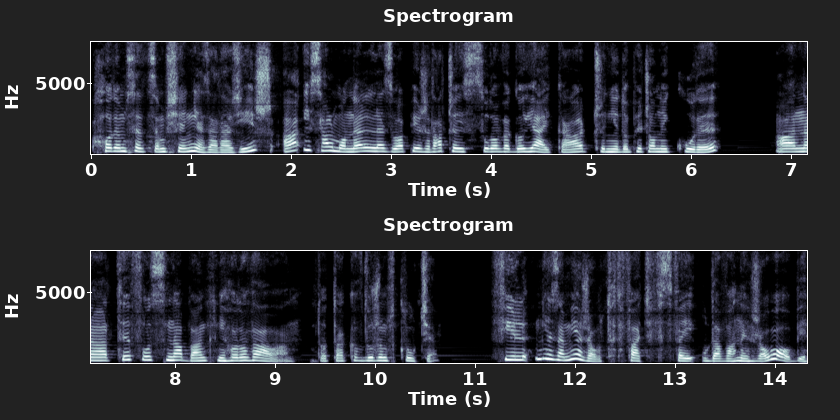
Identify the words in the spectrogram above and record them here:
chorym sercem się nie zarazisz, a i salmonellę złapiesz raczej z surowego jajka czy niedopieczonej kury, a na tyfus na bank nie chorowała. To tak w dużym skrócie. Phil nie zamierzał trwać w swej udawanej żałobie.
